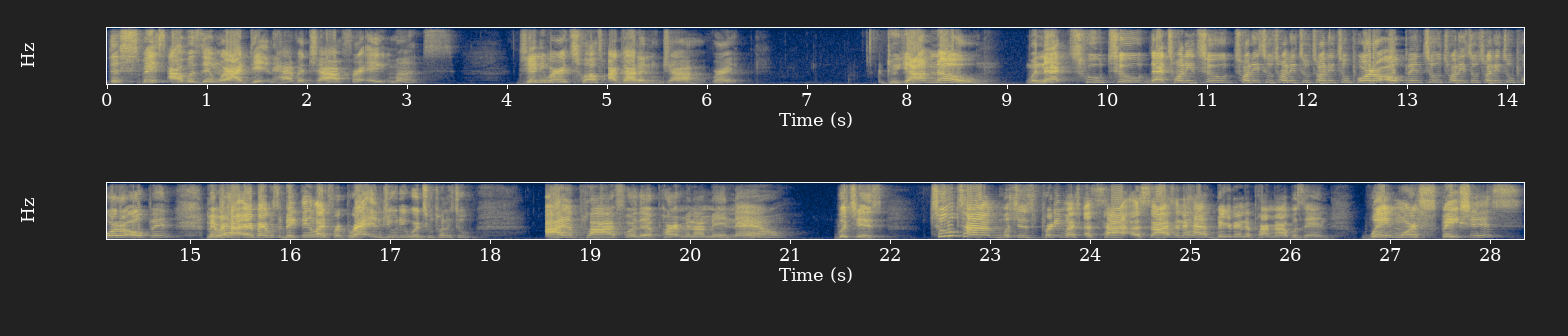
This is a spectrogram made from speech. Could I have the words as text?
the space I was in where I didn't have a job for eight months, January 12th, I got a new job, right? Do y'all know when that 2 2, that 22, 22, 22, 22 portal open, 2 22, 22 portal open? Remember how everybody was a big thing like for Brat and Judy, we're 222? I applied for the apartment I'm in now, which is two times, which is pretty much a, size, a size and a half bigger than the apartment I was in, way more spacious,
